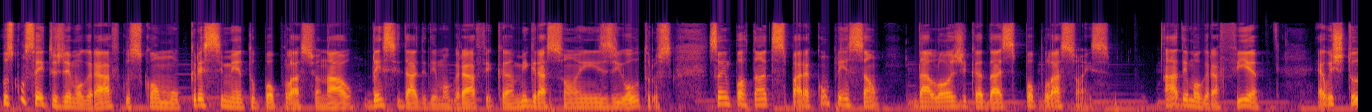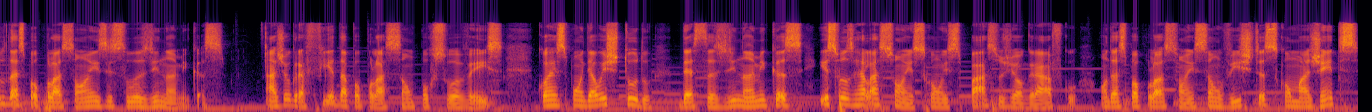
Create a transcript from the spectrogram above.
Os conceitos demográficos, como crescimento populacional, densidade demográfica, migrações e outros, são importantes para a compreensão da lógica das populações. A demografia é o estudo das populações e suas dinâmicas. A geografia da população, por sua vez, corresponde ao estudo dessas dinâmicas e suas relações com o espaço geográfico onde as populações são vistas como agentes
